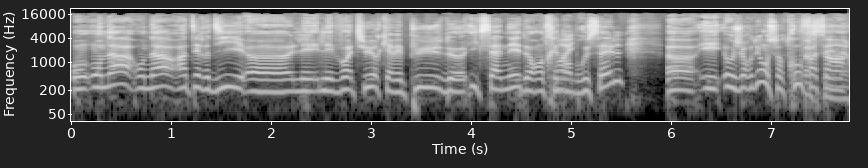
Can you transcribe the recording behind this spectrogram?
On, on a, on a interdit euh, les, les voitures qui avaient plus de X années de rentrer dans. Bruxelles. Euh, et aujourd'hui, on se retrouve Ça, face à un,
